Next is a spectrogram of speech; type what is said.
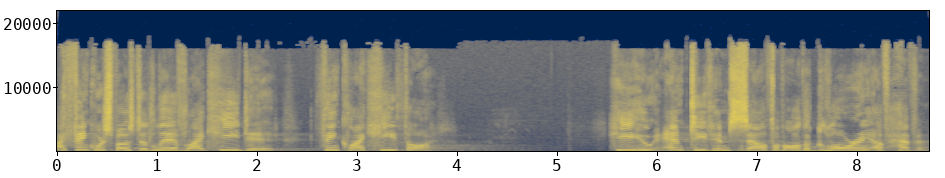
I think we're supposed to live like he did, think like he thought. He who emptied himself of all the glory of heaven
